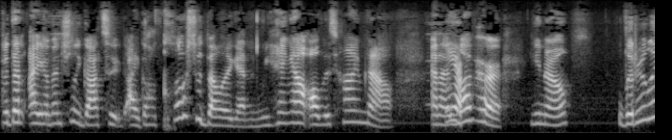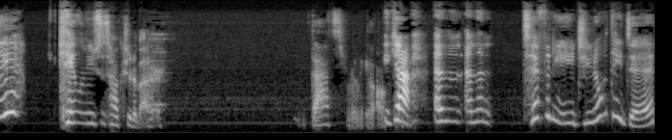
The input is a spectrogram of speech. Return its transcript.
But then I eventually got to, I got close with Bella again, and we hang out all the time now, and I Yeah. love her. You know, literally, Caitlin used to talk shit about her. That's really awkward. Yeah, and and then Tiffany, do you know what they did?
